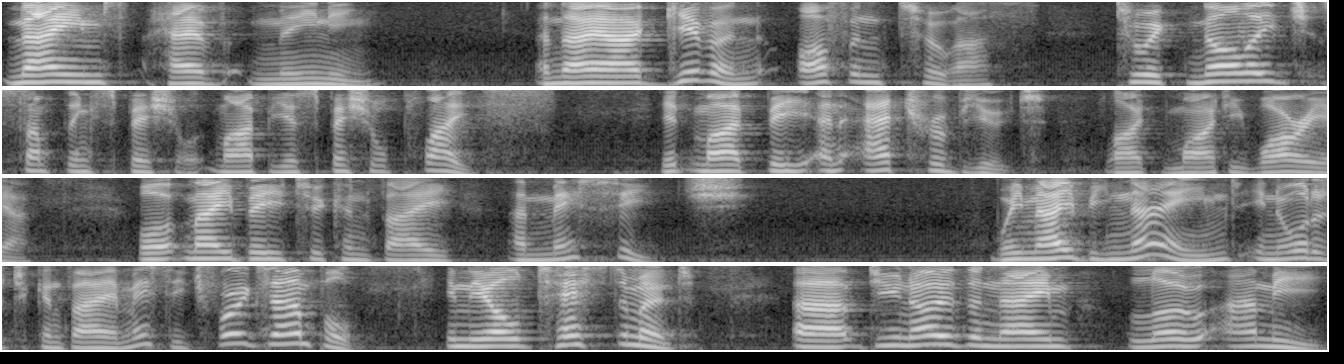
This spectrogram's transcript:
Names have meaning, and they are given often to us to acknowledge something special. It might be a special place, it might be an attribute like mighty warrior, or it may be to convey a message. We may be named in order to convey a message. For example, in the Old Testament, uh, do you know the name Lo Ami?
